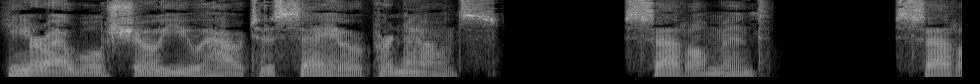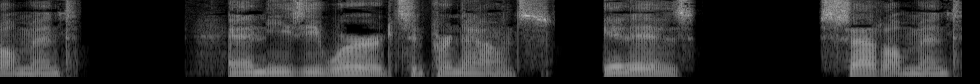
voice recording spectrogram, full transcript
Here I will show you how to say or pronounce. Settlement, settlement. An easy word to pronounce, it is. Settlement,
